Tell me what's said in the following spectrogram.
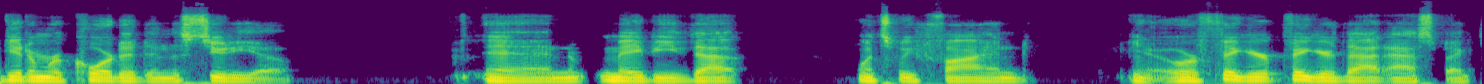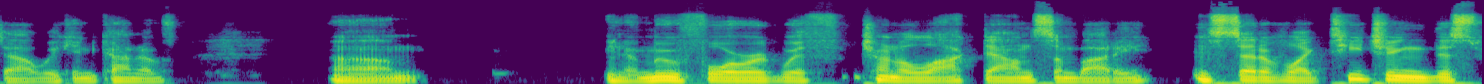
get them recorded in the studio, and maybe that once we find you know, or figure figure that aspect out, we can kind of, um, you know, move forward with trying to lock down somebody instead of like teaching this,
